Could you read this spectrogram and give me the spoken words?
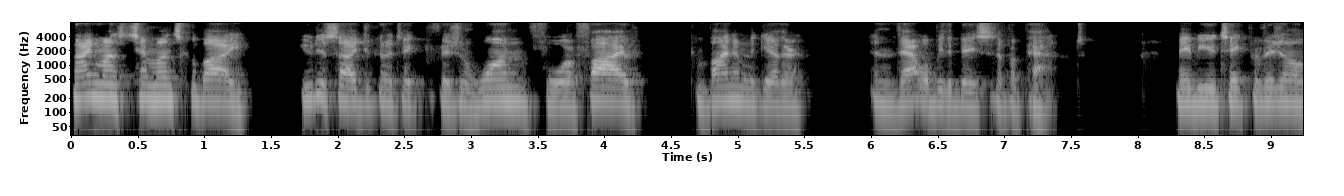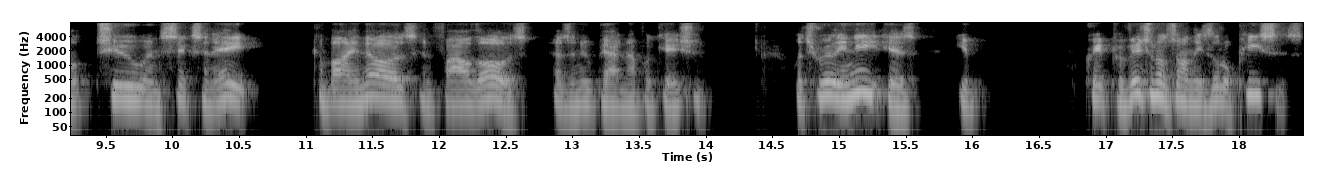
Nine months, 10 months go by, you decide you're going to take provisional one, four, five, combine them together, and that will be the basis of a patent. Maybe you take provisional two and six and eight, combine those and file those as a new patent application. What's really neat is you create provisionals on these little pieces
